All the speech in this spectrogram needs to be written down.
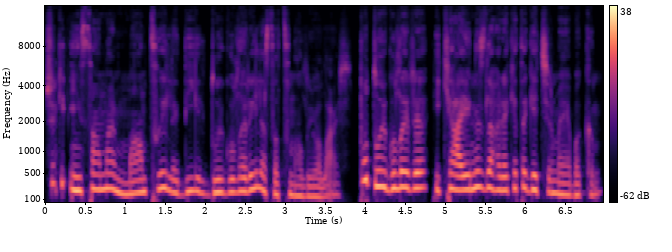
Çünkü insanlar mantığıyla değil duygularıyla satın alıyorlar. Bu duyguları hikayenizle harekete geçirmeye bakın.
